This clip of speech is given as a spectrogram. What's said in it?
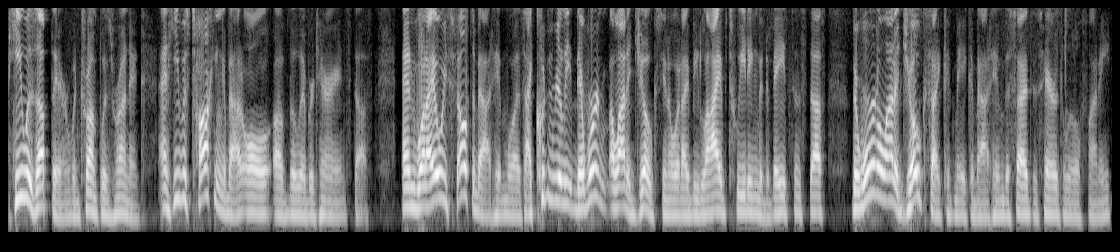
he was up there when Trump was running, and he was talking about all of the libertarian stuff. And what I always felt about him was I couldn't really, there weren't a lot of jokes, you know, when I'd be live tweeting the debates and stuff. There weren't a lot of jokes I could make about him besides his hair is a little funny.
